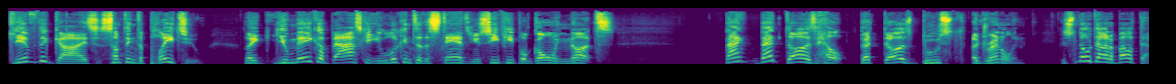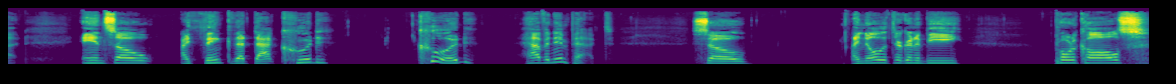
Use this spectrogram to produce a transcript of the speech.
give the guys something to play to. Like you make a basket, you look into the stands, and you see people going nuts. That that does help. That does boost adrenaline. There's no doubt about that. And so I think that that could could have an impact. So I know that there are going to be protocols.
